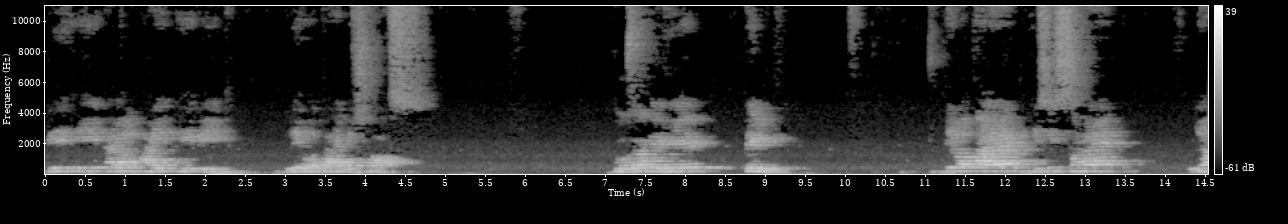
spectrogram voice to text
B E L I A B believe होता है विश्वास। दूसरा देखिए तिल तिल होता है, किसी समय या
